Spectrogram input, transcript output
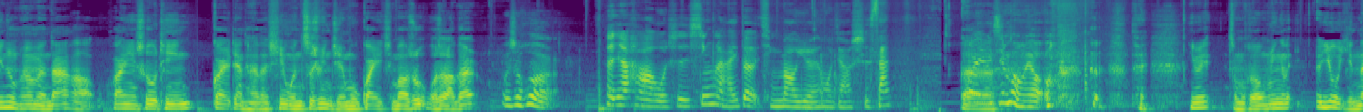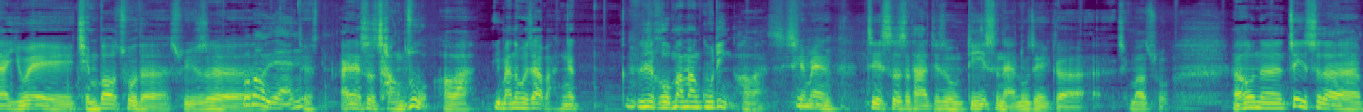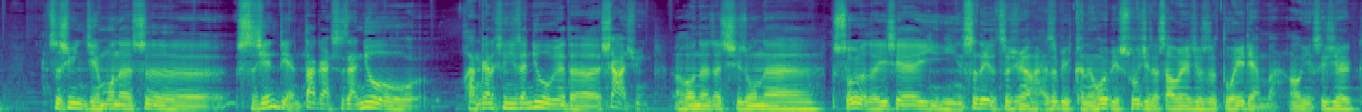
听众朋友们，大家好，欢迎收听怪异电台的新闻资讯节目《怪异情报书》，我是老根儿。我是霍尔，大家好，我是新来的情报员，我叫十三。欢迎新朋友。对，因为怎么说，我们应该又迎来一位情报处的，属于是播报员对，而且是常驻，好吧？一般都会这样吧，应该日后慢慢固定，好吧？下面这次是他就是我们第一次来录这个情报处，然后呢，这次的资讯节目呢是时间点大概是在六涵盖的信息在六月的下旬，然后呢，这其中呢，所有的一些影视类的资讯啊，还是比可能会比书籍的稍微就是多一点吧，然后也是一些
